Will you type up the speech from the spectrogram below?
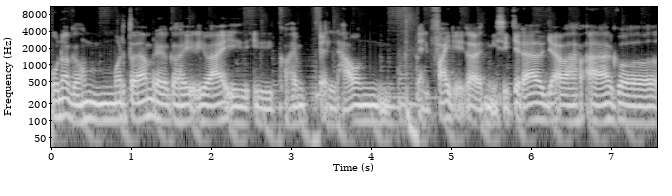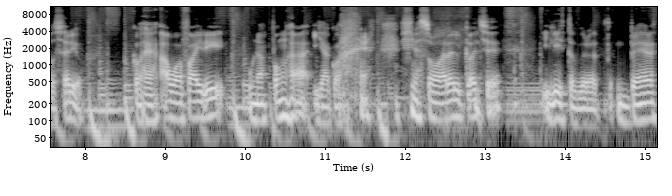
Uno que es un muerto de hambre que coge y va y, y coge el jabón, el Fairy, ¿sabes? Ni siquiera ya vas a algo serio. Coges agua Fairy, una esponja y a correr y a sobar el coche y listo. Pero ves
